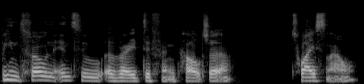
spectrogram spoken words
been thrown into a very different culture twice now,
